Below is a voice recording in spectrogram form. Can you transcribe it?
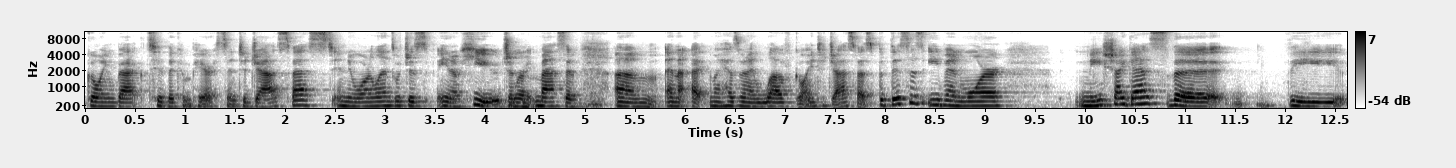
going back to the comparison to Jazz Fest in New Orleans, which is you know huge and Right. massive. Um, and I, my husband and I love going to Jazz Fest, but this is even more niche, I guess. The the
